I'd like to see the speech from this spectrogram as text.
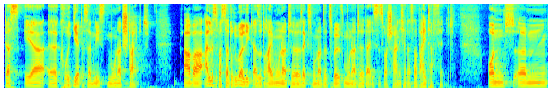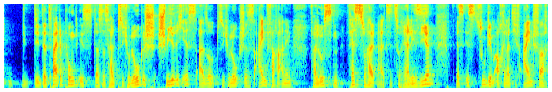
dass er äh, korrigiert, dass er im nächsten Monat steigt. Aber alles, was da drüber liegt, also drei Monate, sechs Monate, zwölf Monate, da ist es wahrscheinlicher, dass er weiterfällt. Und ähm, die, die, der zweite Punkt ist, dass es halt psychologisch schwierig ist. Also psychologisch ist es einfacher an den Verlusten festzuhalten, als sie zu realisieren. Es ist zudem auch relativ einfach,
